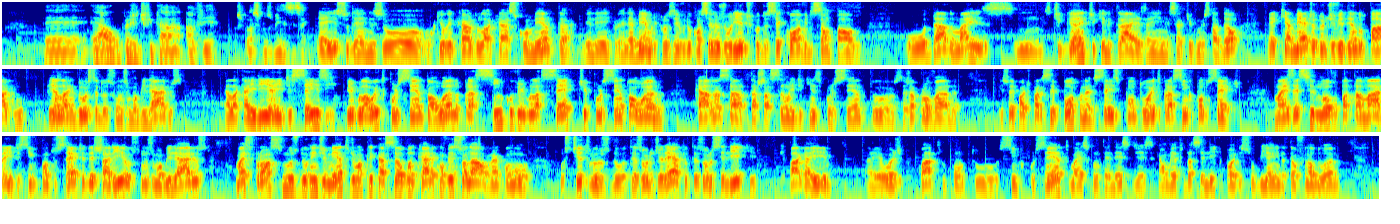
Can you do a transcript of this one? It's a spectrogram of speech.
é, é algo para a gente ficar a ver nos próximos meses. Aí. É isso, Denis. O, o que o Ricardo Lacasse comenta, ele, ele é membro, inclusive, do Conselho Jurídico do Secov de São Paulo. O dado mais instigante que ele traz aí nesse artigo no Estadão é que a média do dividendo pago pela indústria dos fundos imobiliários ela cairia aí de 6,8% ao ano para 5,7% ao ano, caso essa taxação aí de 15% seja aprovada. Isso aí pode parecer pouco, né, de 6,8 para 5,7, mas esse novo patamar aí de 5,7 deixaria os fundos imobiliários mais próximos do rendimento de uma aplicação bancária convencional, né, como os títulos do Tesouro Direto, o Tesouro Selic, que paga aí, aí hoje 4,5%, mas com tendência de aumento da Selic pode subir ainda até o final do ano.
